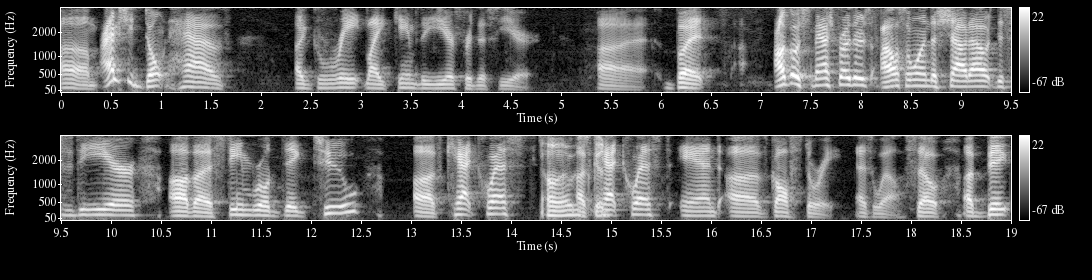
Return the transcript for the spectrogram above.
Um, I actually don't have a great like game of the year for this year, uh, but I'll go Smash Brothers. I also wanted to shout out this is the year of uh, Steam World Dig Two, of Cat Quest, Oh, that was of good. Cat Quest, and of Golf Story as well. So a big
